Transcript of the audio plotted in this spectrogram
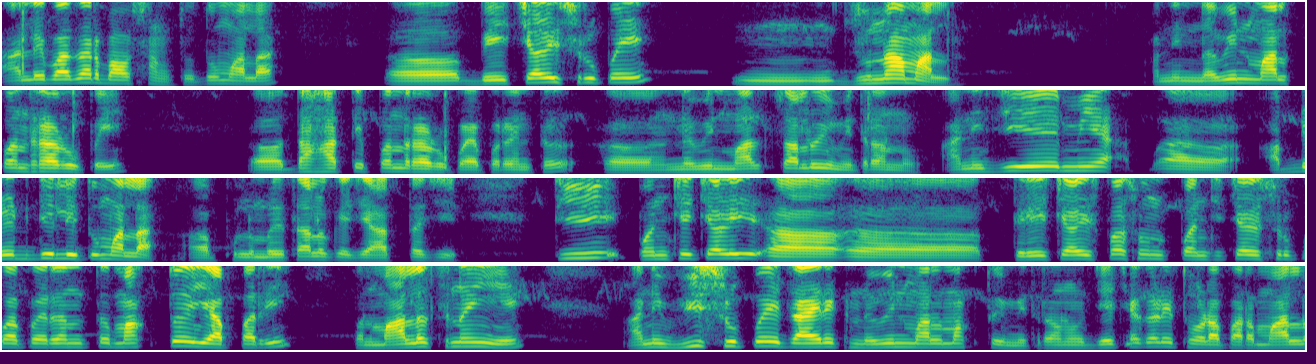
आले बाजार भाव सांगतो तुम्हाला. बेचाळीस रुपये जुना माल आणि नवीन माल पंधरा रुपये. दहा ते पंधरा रुपयापर्यंत नवीन माल चालू आहे मित्रांनो. आणि जे मी अपडेट दिली तुम्हाला फुलंब्री तालुक्याची आत्ताची ती पंचेचाळीस त्रेचाळीसपासून पंचेचाळीस रुपयापर्यंत मागतो आहे व्यापारी पण मालच नाही आहे. आणि वीस रुपये डायरेक्ट नवीन माल मागतो आहे मित्रांनो ज्याच्याकडे थोडाफार माल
